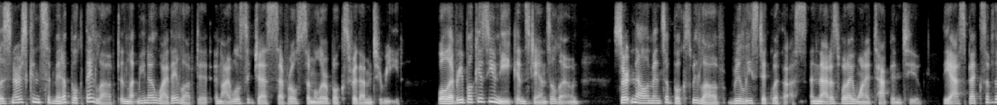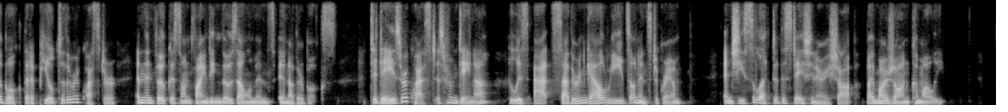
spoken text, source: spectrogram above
Listeners can submit a book they loved and let me know why they loved it, and I will suggest several similar books for them to read. While every book is unique and stands alone, certain elements of books we love really stick with us, and that is what I want to tap into the aspects of the book that appealed to the requester, and then focus on finding those elements in other books. Today's request is from Dana, who is at Southern Gal Reads on Instagram, and she selected The Stationery Shop by Marjan Kamali.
